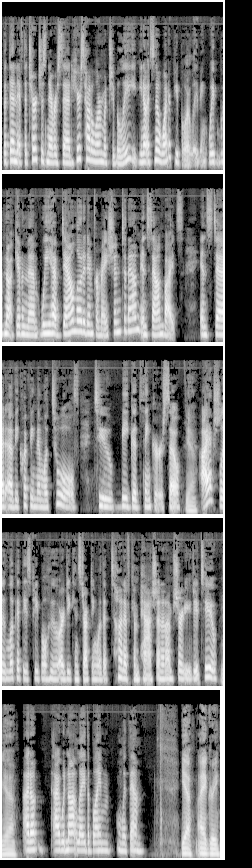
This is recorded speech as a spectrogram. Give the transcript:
But then if the church has never said, here's how to learn what you believe, you know, it's no wonder people are leaving. We've, we've not given them, we have downloaded information to them in sound bites instead of equipping them with tools to be good thinkers. So yeah. I actually look at these people who are deconstructing with a ton of compassion. And I'm sure you do too. Yeah. I don't, I would not lay the blame with them. Yeah, I agree.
